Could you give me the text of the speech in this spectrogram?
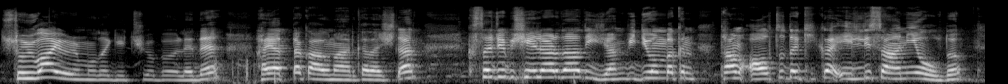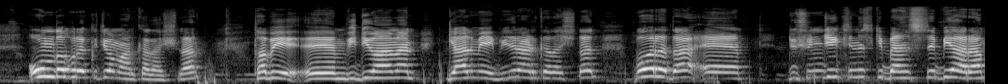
Survivor moda geçiyor böyle de. Hayatta kalma arkadaşlar. Kısaca bir şeyler daha diyeceğim. Videom bakın tam 6 dakika 50 saniye oldu. Onu da bırakacağım arkadaşlar. Tabi video hemen gelmeyebilir arkadaşlar. Bu arada e, düşüneceksiniz ki ben size bir ara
